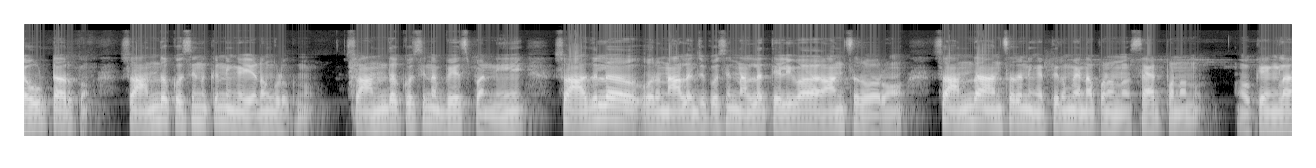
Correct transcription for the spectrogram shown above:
டவுட்டாக இருக்கும். ஸோ அந்த கொஷினுக்கு நீங்கள் இடம் கொடுக்கணும். ஸோ அந்த கொஷினை பேஸ் பண்ணி ஸோ அதில் ஒரு நாலஞ்சு கொஷின் நல்ல தெளிவாக ஆன்சர் வரும். ஸோ அந்த ஆன்சரை நீங்கள் திரும்ப என்ன பண்ணணும்? சேட் பண்ணணும். ஓகேங்களா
